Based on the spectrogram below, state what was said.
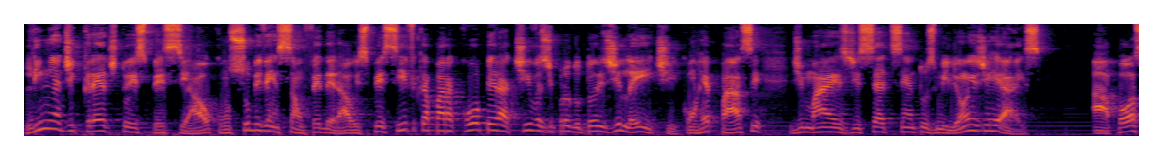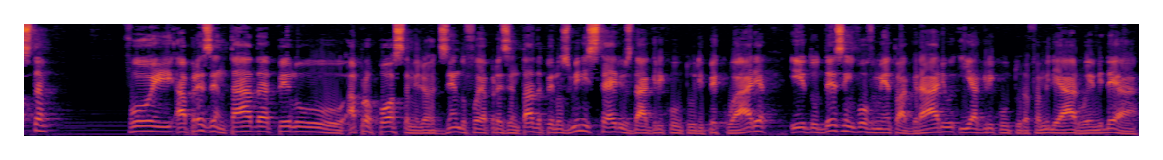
linha de crédito especial com subvenção federal específica para cooperativas de produtores de leite, com repasse de mais de 700 milhões de reais. A aposta foi apresentada pelo a proposta, melhor dizendo, foi apresentada pelos Ministérios da Agricultura e Pecuária e do Desenvolvimento Agrário e Agricultura Familiar, o MDA.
